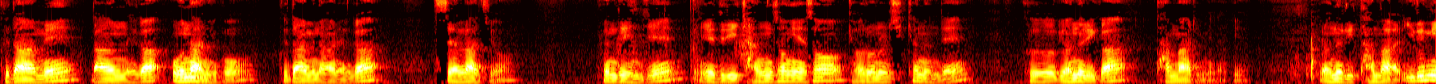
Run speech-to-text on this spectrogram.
그 다음에 낳은 애가 오난이고 그 다음에 낳은 애가 셀라죠. 그런데 이제 얘들이 장성해서 결혼을 시켰는데 그 며느리가 다말입니다. 예. 며느리 다말 이름이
